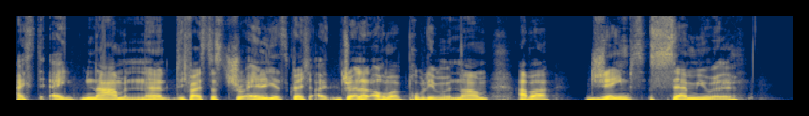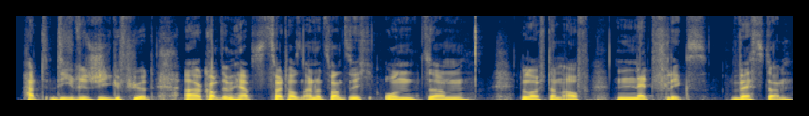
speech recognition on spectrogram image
heißt äh, Namen, ne? Ich weiß, dass Joel jetzt gleich, Joel hat auch immer Probleme mit Namen, aber James Samuel hat die Regie geführt, äh, kommt im Herbst 2021 und ähm, läuft dann auf Netflix. Western.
